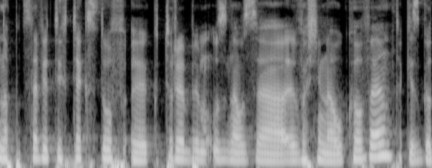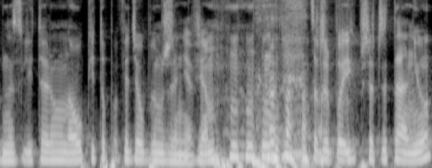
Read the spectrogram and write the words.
na podstawie tych tekstów, e, które bym uznał za właśnie naukowe, takie zgodne z literą nauki, to powiedziałbym, że nie wiem. znaczy po ich przeczytaniu.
